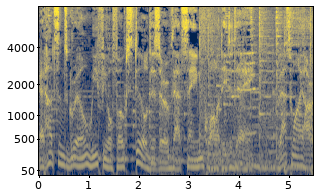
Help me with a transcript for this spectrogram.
At Hudson's Grill, we feel folks still deserve that same quality today. That's why our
